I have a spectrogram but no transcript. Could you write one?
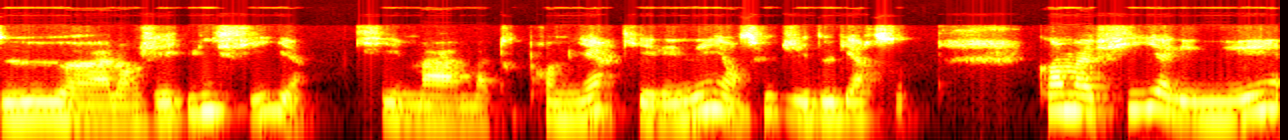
de, alors, j'ai une fille qui est ma, ma, toute première, qui est l'aînée, et ensuite j'ai deux garçons. Quand ma fille, elle est née,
